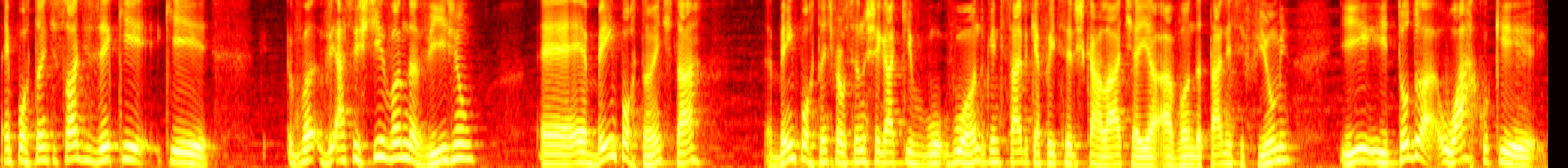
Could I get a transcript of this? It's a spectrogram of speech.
É importante só dizer que, que assistir WandaVision é, é bem importante, tá? É bem importante para você não chegar aqui voando, porque a gente sabe que a Feiticeira Escarlate, aí a, Wanda tá nesse filme. E, e todo o arco que,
